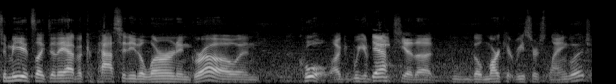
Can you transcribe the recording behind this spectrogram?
to me, it's like, do they have a capacity to learn and grow? And cool, like we can Yeah. teach you the the market research language.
